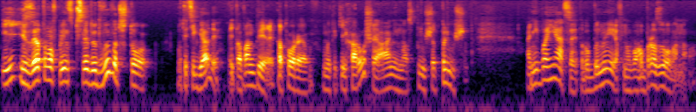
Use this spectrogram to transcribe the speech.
И из этого, в принципе, следует вывод, что вот эти гады, это Вандея, которые мы такие хорошие, а они нас плющат-плющат, они боятся этого БНФ новообразованного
